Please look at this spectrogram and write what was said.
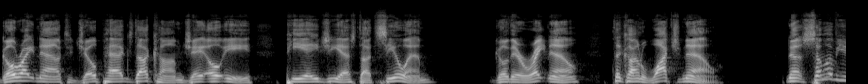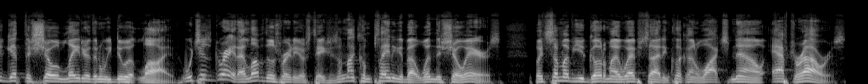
Go right now to joepags.com, J O E P A G S.com. Go there right now. Click on Watch Now. Now, some of you get the show later than we do it live, which is great. I love those radio stations. I'm not complaining about when the show airs, but some of you go to my website and click on Watch Now after hours.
